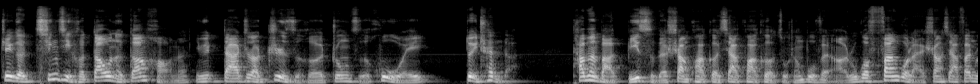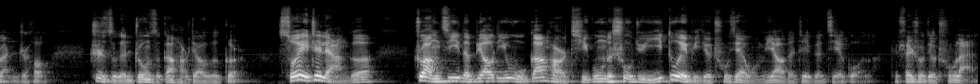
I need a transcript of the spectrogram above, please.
这个氢气和氘呢，刚好呢，因为大家知道质子和中子互为对称的，它们把彼此的上夸克、下夸克组成部分啊，如果翻过来上下翻转之后，质子跟中子刚好掉个个儿，所以这两个撞击的标的物刚好提供的数据一对比，就出现我们要的这个结果了，这分数就出来了。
